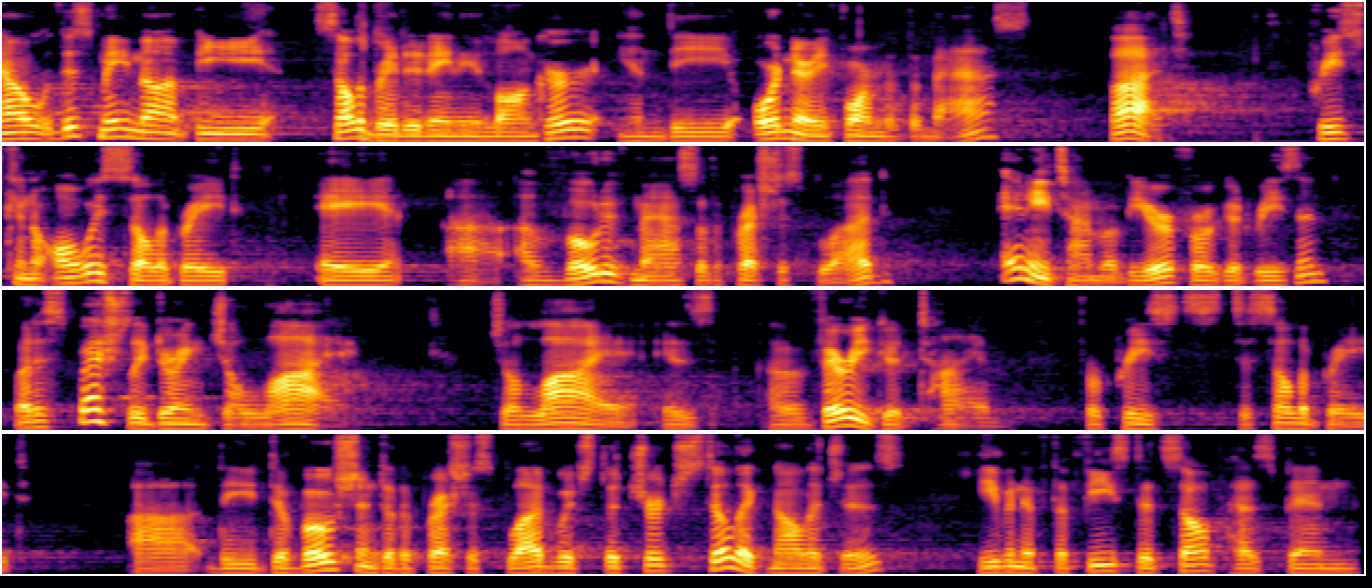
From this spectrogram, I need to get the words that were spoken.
Now, this may not be celebrated any longer in the ordinary form of the Mass, but priests can always celebrate a, uh, a votive Mass of the precious blood any time of year for a good reason, but especially during July. July is a very good time for priests to celebrate uh, the devotion to the precious blood, which the church still acknowledges, even if the feast itself has been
